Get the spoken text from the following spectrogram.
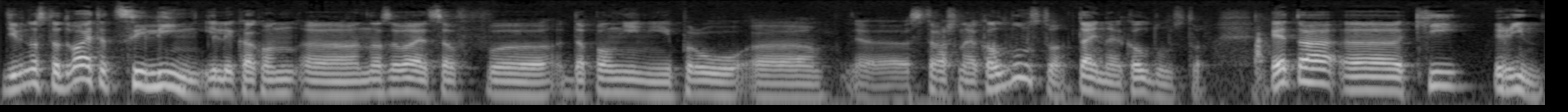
92 это Целинь, или как он э, называется в э, дополнении про э, э, страшное колдунство, тайное колдунство. Это э, Кирин.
